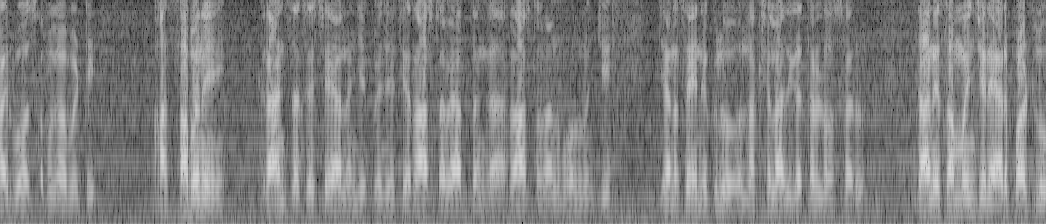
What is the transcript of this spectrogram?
ఆవిర్భావ సభ కాబట్టి ఆ సభని గ్రాండ్ సక్సెస్ చేయాలని చెప్పేసి రాష్ట్ర వ్యాప్తంగా రాష్ట్ర నలుమూల నుంచి జన సైనికులు లక్షలాదిగా తరలివస్తారు. దానికి సంబంధించిన ఏర్పాట్లు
